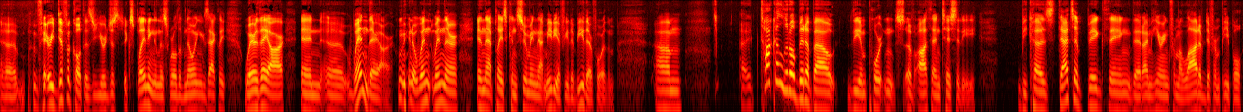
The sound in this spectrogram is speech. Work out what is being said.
uh, very difficult as you're just explaining in this world of knowing exactly where they are and uh, when they are. You know when when they're in that place consuming that media for you to be there for them. Um, uh, talk a little bit about the importance of authenticity because that's a big thing that I'm hearing from a lot of different people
